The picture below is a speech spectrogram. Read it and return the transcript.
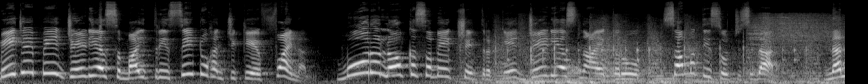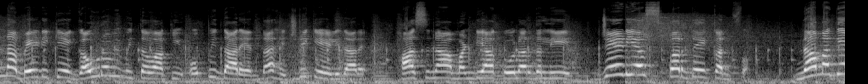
ಬಿಜೆಪಿ ಜೆಡಿಎಸ್ ಮೈತ್ರಿ ಸೀಟು ಹಂಚಿಕೆ ಫೈನಲ್. ಮೂರು ಲೋಕಸಭೆ ಕ್ಷೇತ್ರಕ್ಕೆ ಜೆಡಿಎಸ್ ನಾಯಕರು ಸಮ್ಮತಿ ಸೂಚಿಸಿದ್ದಾರೆ. ನನ್ನ ಬೇಡಿಕೆ ಗೌರವಯುತವಾಗಿ ಒಪ್ಪಿದ್ದಾರೆ ಅಂತ ಎಚ್ಡಿಕೆ ಹೇಳಿದ್ದಾರೆ. ಹಾಸನ, ಮಂಡ್ಯ, ಕೋಲಾರದಲ್ಲಿ ಜೆಡಿಎಸ್ ಸ್ಪರ್ಧೆ ಕನ್ಫರ್ಮ್. ನಮಗೆ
